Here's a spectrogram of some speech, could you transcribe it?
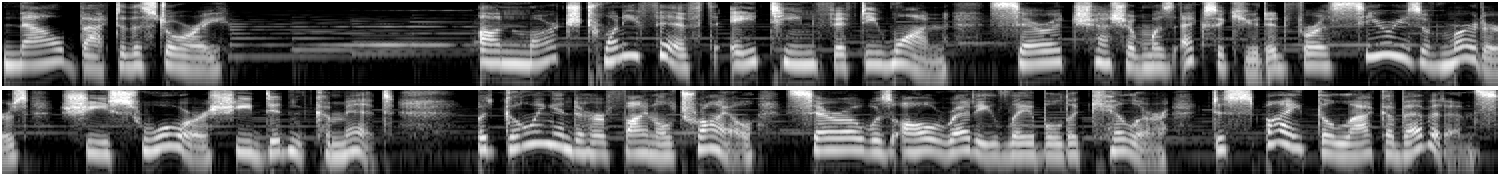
Now, back to the story. On March 25, 1851, Sarah Chesham was executed for a series of murders she swore she didn't commit. But going into her final trial, Sarah was already labeled a killer, despite the lack of evidence.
